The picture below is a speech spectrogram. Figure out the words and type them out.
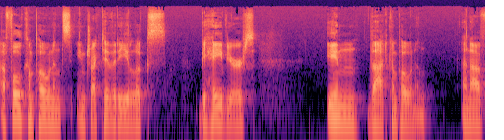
a full component's interactivity looks behaviors in that component. And i've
